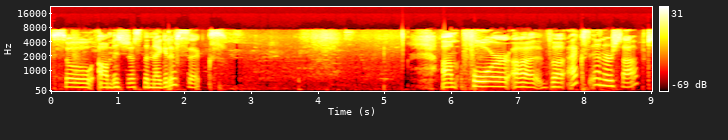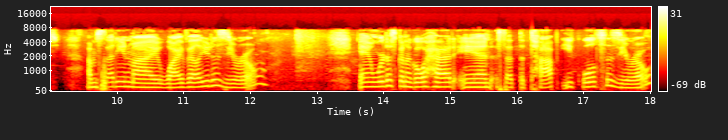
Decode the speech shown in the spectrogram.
So um, it's just the negative 6. Um, for uh, the x-intercept, I'm setting my y value to 0. And we're just going to go ahead and set the top equal to 0.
